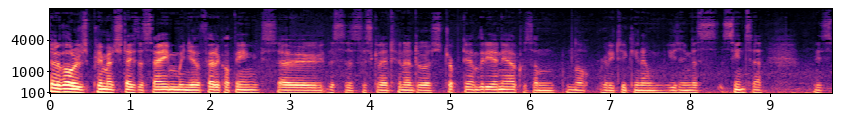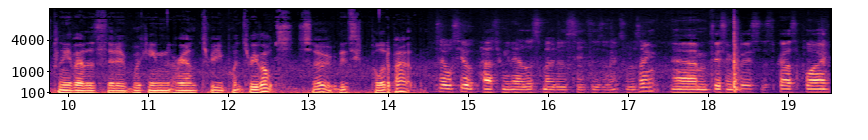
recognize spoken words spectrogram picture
So the voltage pretty much stays the same when you're photocopying, so this is just going to turn into a stripped down video now because I'm not really too keen on using this sensor. There's plenty of others that are working around 3.3 volts, so let's pull it apart. So we'll see what parts we of this, motors, sensors and that sort of thing. Um, first thing first is the power supply.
